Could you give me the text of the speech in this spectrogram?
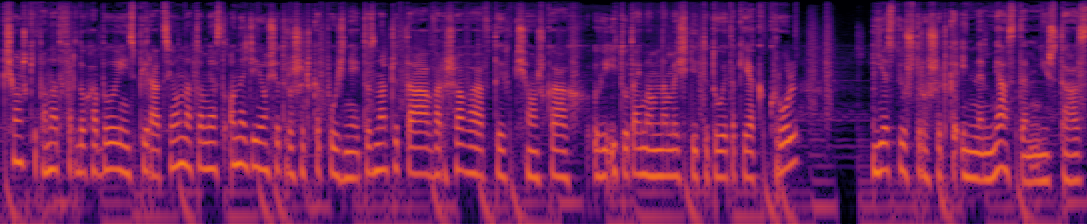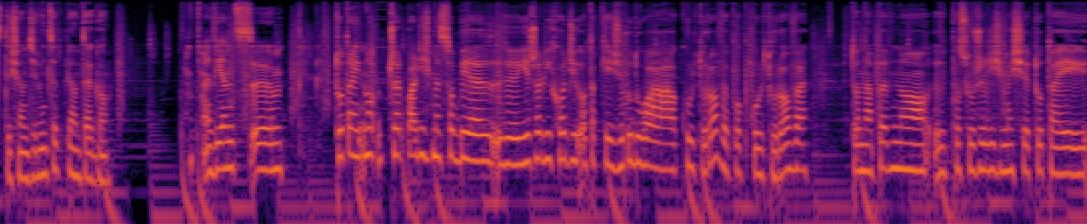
książki pana Twardocha były inspiracją, natomiast one dzieją się troszeczkę później. To znaczy ta Warszawa w tych książkach, i tutaj mam na myśli tytuły takie jak Król, jest już troszeczkę innym miastem niż ta z 1905. Więc y, tutaj no, czerpaliśmy sobie, y, jeżeli chodzi o takie źródła kulturowe, popkulturowe, to na pewno y, posłużyliśmy się tutaj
